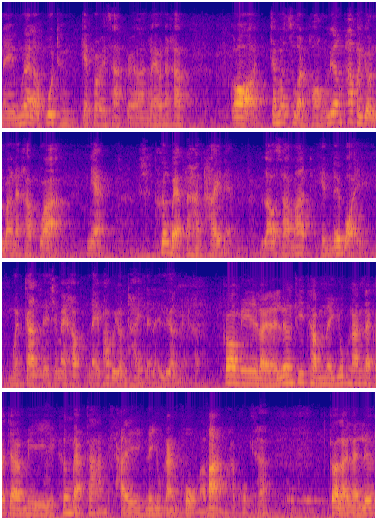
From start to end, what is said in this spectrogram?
ในเมื่อเราพูดถึงเกียรติบริษัทไปบ้างแล้วนะครับ ก็จะมาส่วนของเรื่องภาพยนตร์บ้างนะครับว่าเนี่ยเครื่องแบบทหารไทยเนี่ยเราสามารถเห็นได้บ่อยเหมือนกันเลยใช่ไหมครับ ในภาพยนตร์ไทยหลาย ๆ เรื่องเนี่ยครับก็มีหลาย ๆ เรื่องที่ทำในยุคนั้นเนี่ยก็จะมีเครื่องแบบทหารไทยในยุคนั้นโผล่มาบ้างครับผมครับ ก็หลาย ๆ เรื่อง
